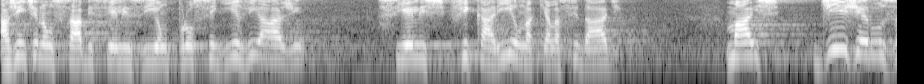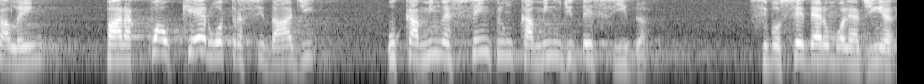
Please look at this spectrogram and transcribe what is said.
A gente não sabe se eles iam prosseguir viagem, se eles ficariam naquela cidade, mas de Jerusalém para qualquer outra cidade, o caminho é sempre um caminho de descida. Se você der uma olhadinha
